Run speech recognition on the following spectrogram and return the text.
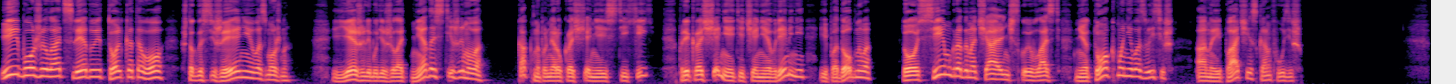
Ибо желать следует только того, что к достижению возможно. Ежели будешь желать недостижимого, как, например, укращение стихий, прекращение течения времени и подобного, то сим градоначальническую власть не токмо не возвысишь, а наипаче сконфузишь.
